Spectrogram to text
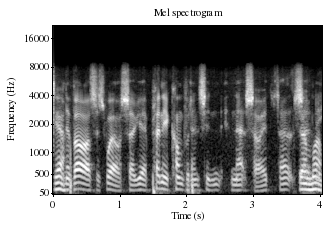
yeah. in the Vase as well. So yeah, plenty of confidence in, in that side. So certainly, well.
